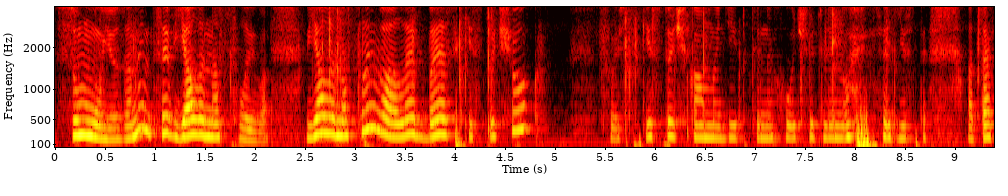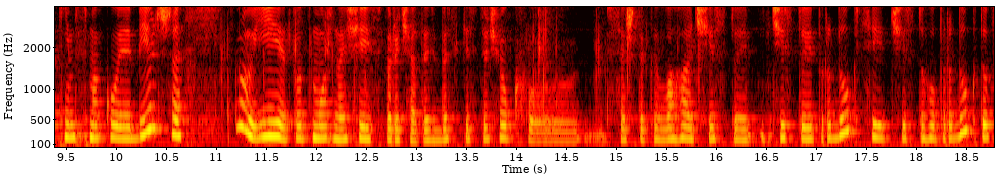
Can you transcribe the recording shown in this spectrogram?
сумую за ним. Це в'ялена слива. В'ялена слива, але без кісточок. Щось з кісточками дітки не хочуть, лінуються їсти, а так їм смакує більше. Ну і тут можна ще й сперечатись без кісточок. Все ж таки вага чистої, чистої продукції, чистого продукту.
